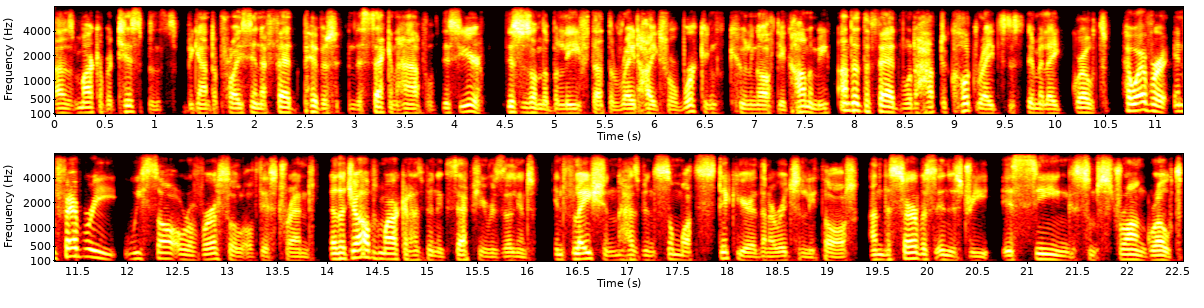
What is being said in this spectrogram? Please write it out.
as market participants began to price in a Fed pivot in the second half of this year. This was on the belief that the rate hikes were working, cooling off the economy, and that the Fed would have to cut rates to stimulate growth. However, in February, we saw a reversal of this trend. Now, the jobs market has been exceptionally resilient. Inflation has been somewhat stickier than originally thought, and the service industry is seeing some strong growth.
